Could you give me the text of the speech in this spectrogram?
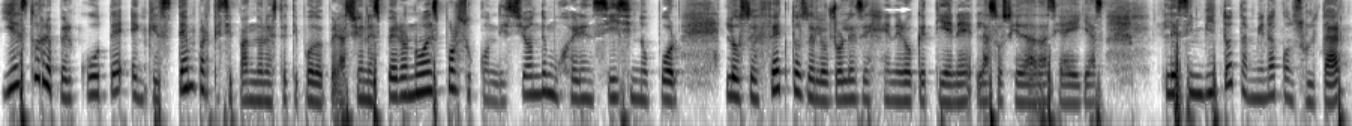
y esto repercute en que estén participando en este tipo de operaciones, pero no es por su condición de mujer en sí, sino por los efectos de los roles de género que tiene la sociedad hacia ellas. Les invito también a consultar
